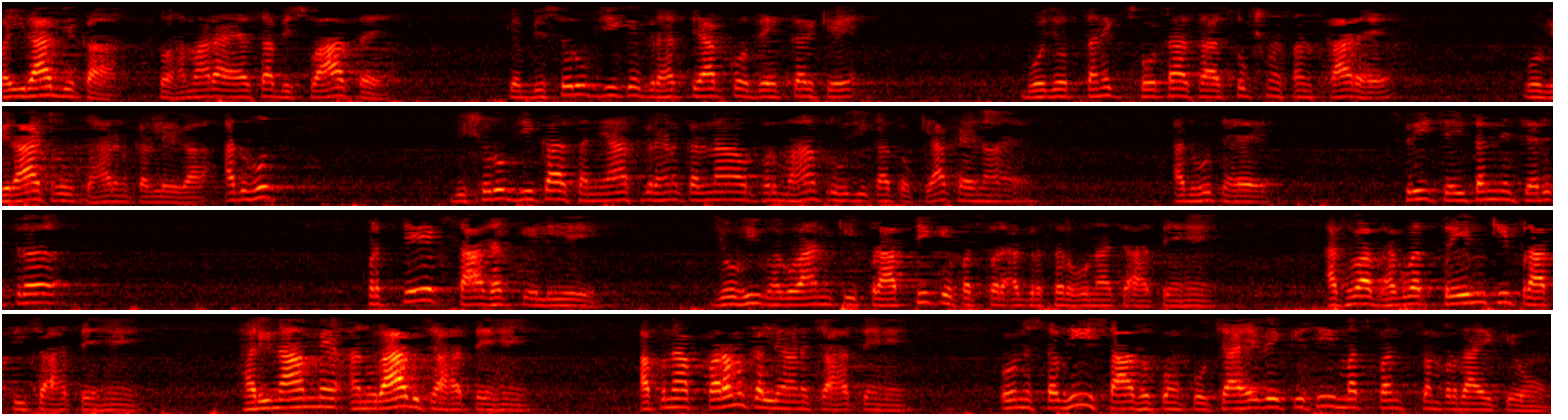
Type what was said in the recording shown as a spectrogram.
वैराग्य का तो हमारा ऐसा विश्वास है कि विश्वरूप जी के ग्रह त्याग को देख करके वो जो तनिक छोटा सा सूक्ष्म संस्कार है, वो विराट रूप धारण कर लेगा। अद्भुत। विश्वरूप जी का सन्यास ग्रहण करना और फिर महाप्रभु जी का तो क्या कहना है? अद्भुत है। श्री चैतन्य चरित्र प्रत्येक साधक के लिए जो भी भगवान की प्राप्ति के पथ पर अग्रसर होना चाहते हैं, अथवा भगवत प्रेम की प्राप्ति चाहते हैं हरिनाम में अनुराग चाहते हैं, अपना परम कल्याण चाहते हैं, उन सभी साधकों को, चाहे वे किसी मत पंथ संप्रदाय के हों,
